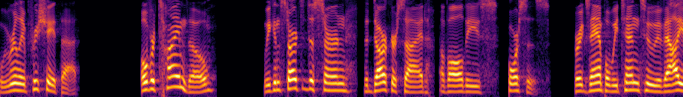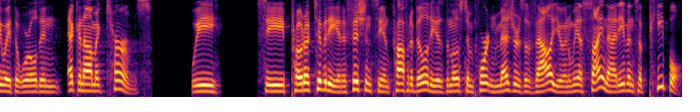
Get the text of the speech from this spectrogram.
We really appreciate that. Over time, though, we can start to discern the darker side of all these forces. For example, we tend to evaluate the world in economic terms. We see productivity and efficiency and profitability as the most important measures of value, and we assign that even to people.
